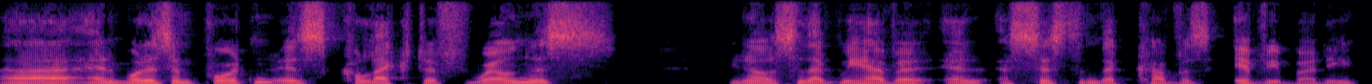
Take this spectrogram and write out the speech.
Uh, and what is important is collective wellness, you know, so that we have a, a, system that covers everybody.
